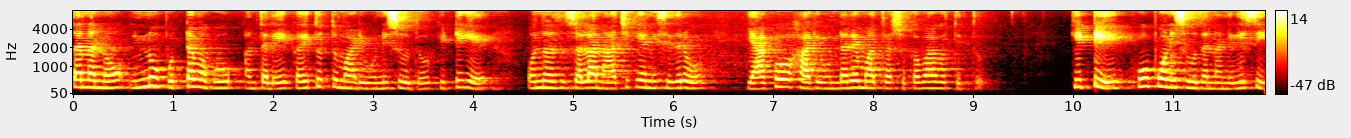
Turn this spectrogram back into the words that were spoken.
ತನ್ನನ್ನು ಇನ್ನೂ ಪುಟ್ಟ ಮಗು ಅಂತಲೇ ಕೈತುತ್ತು ಮಾಡಿ ಉಣಿಸುವುದು ಕಿಟ್ಟಿಗೆ. ಒಂದೊಂದು ಸಲ ನಾಚಿಕೆ ಅನ್ನಿಸಿದರೂ ಯಾಕೋ ಹಾಗೆ ಉಂಡರೆ ಮಾತ್ರ ಸುಖವಾಗುತ್ತಿತ್ತು. ಕಿಟ್ಟಿ ಹೂ ಪೋಣಿಸುವುದನ್ನು ನಿಲ್ಲಿಸಿ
